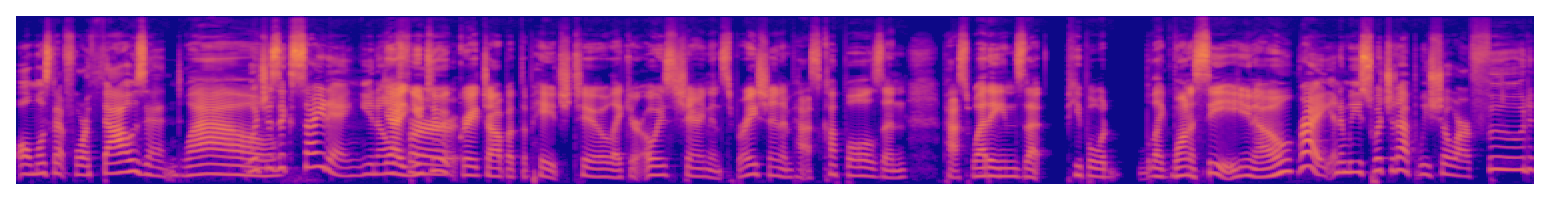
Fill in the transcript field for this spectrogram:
almost at 4,000, Wow. which is exciting. You know, yeah, you do a great job with the page too. Like you're always sharing inspiration and past couples and past weddings that people would like want to see, you know? Right, and then we switch it up. We show our food,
